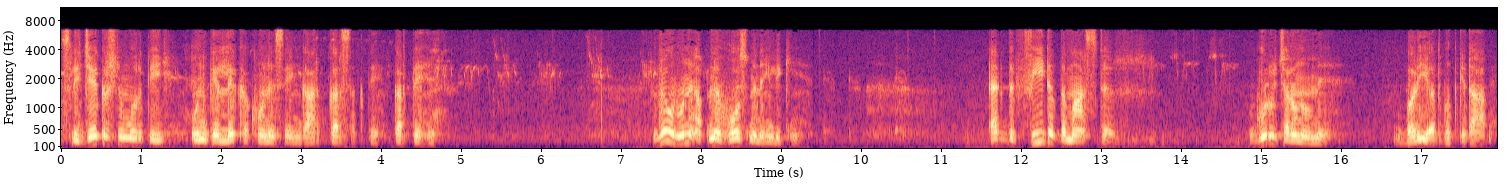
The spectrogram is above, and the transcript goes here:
इसलिए जय कृष्ण मूर्ति उनके लेखक होने से इंकार कर सकते, करते हैं। वे उन्होंने अपने होश में नहीं लिखी है। At the feet of the master गुरु चरणों में बड़ी अद्भुत किताब है।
